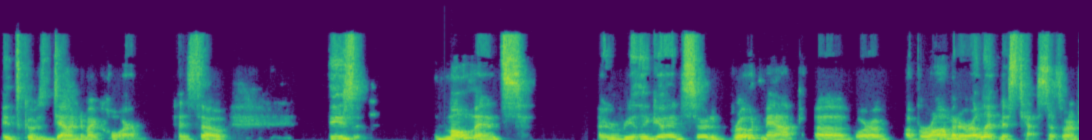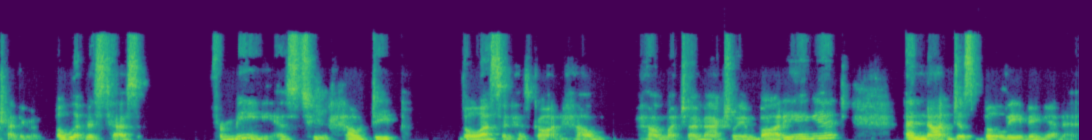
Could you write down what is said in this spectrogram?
It goes down to my core. And so these moments are a really good sort of roadmap of or a, a barometer, a litmus test. That's what I'm trying to think of. A litmus test for me as to how deep the lesson has gone, how how much I'm actually embodying it and not just believing in it.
